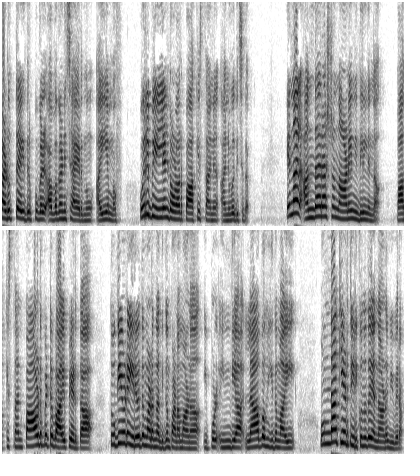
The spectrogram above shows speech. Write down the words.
കടുത്ത എതിർപ്പുകൾ അവഗണിച്ചായിരുന്നു ഐ എം എഫ് ഒരു ബില്യൺ ഡോളർ പാകിസ്ഥാന് അനുവദിച്ചത്. എന്നാൽ അന്താരാഷ്ട്ര നാണയനിധിയിൽ നിന്ന് പാകിസ്ഥാൻ പാടുപെട്ട് വായ്പയെടുത്ത തുകയുടെ ഇരുപത് മടങ്ങ് അധികം പണമാണ് ഇപ്പോൾ ഇന്ത്യ ലാഭവിഹിതമായി ഉണ്ടാക്കിയെടുത്തിരിക്കുന്നത് എന്നാണ് വിവരം.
